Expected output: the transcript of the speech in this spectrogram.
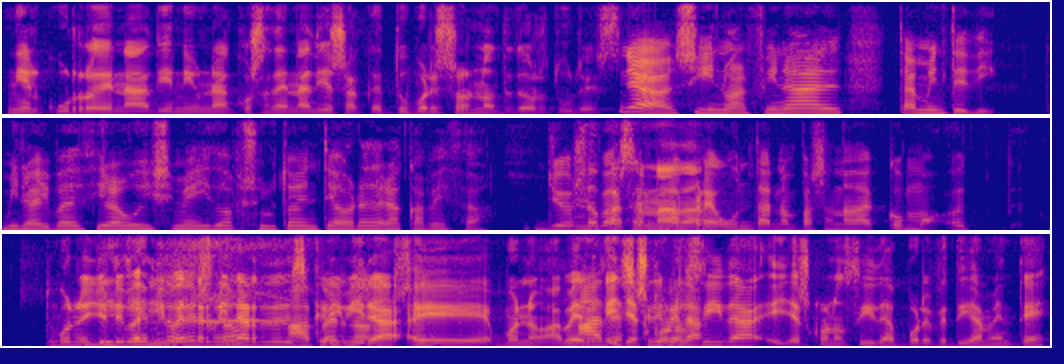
ni el curro de nadie ni una cosa de nadie, o sea, que tú por eso no te tortures. ya, sí, no, al final también te di... Mira, iba a decir algo y se me ha ido absolutamente ahora de la cabeza. Yo No pasa nada. una pregunta, no pasa nada. Como, eh, Bueno, yo le iba, iba a terminar de ah, describir perdón, a... sí. eh, bueno, a ver, Ah, ella es conocida, ella es conocida por efectivamente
